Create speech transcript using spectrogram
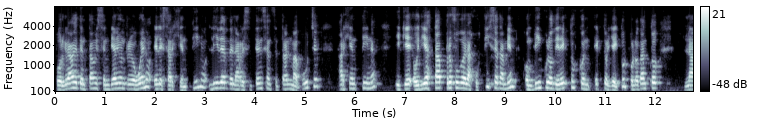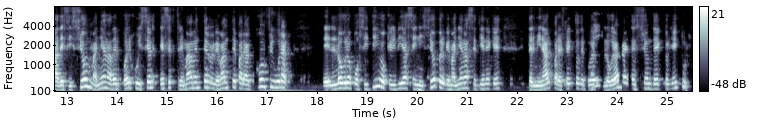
por grave atentado incendiario en Río Bueno. Él es argentino, líder de la resistencia ancestral mapuche argentina y que hoy día está prófugo de la justicia también, con vínculos directos con Héctor Yaitul. Por lo tanto, la decisión mañana del Poder Judicial es extremadamente relevante para configurar el logro positivo que hoy día se inició, pero que mañana se tiene que terminar para efectos de poder lograr la detención de Héctor Yaitul.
